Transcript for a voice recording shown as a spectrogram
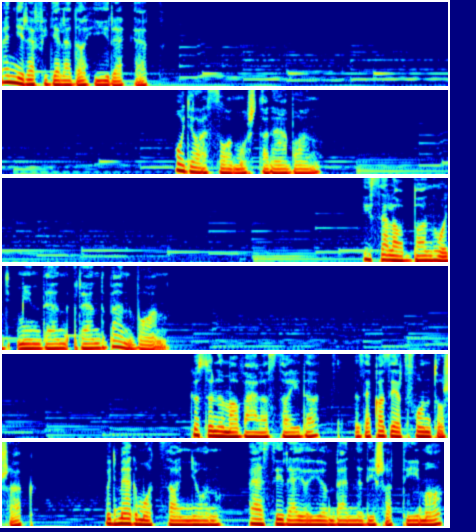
Mennyire figyeled a híreket? Hogy alszol mostanában? Hiszel abban, hogy minden rendben van? Köszönöm a válaszaidat, ezek azért fontosak, hogy megmoccanjon, felszíre jöjjön benned is a téma,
